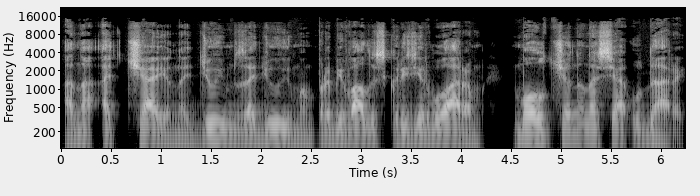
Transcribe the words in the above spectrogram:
Она отчаянно, дюйм за дюймом, пробивалась к резервуарам, молча нанося удары.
